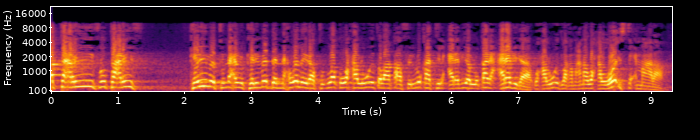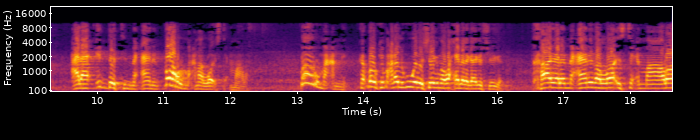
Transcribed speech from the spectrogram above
Atacriifu tacriif kelimatu naxwi kelimadda naxwe laydhaha tudlaqu waxaa lagu iطlaaqaa fi luqati alcarabiya luqada carabiga waxaa lagu ilaqa macnaa waxaa loo isticmaalaa calaa ciddati macaanin dhowr macna loo isticmaala. Dhowr macne ka dhowrkii macno lagu wada sheegi ma waxyaba lagaaga sheega khaayale macaanida loo isticmaalo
